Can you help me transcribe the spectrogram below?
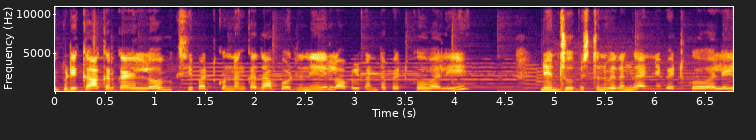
ఇప్పుడు ఈ కాకరకాయల్లో మిక్సీ పట్టుకున్నాం కదా ఆ పొడిని లోపలికంటా పెట్టుకోవాలి. నేను చూపిస్తున్న విధంగా అన్నీ పెట్టుకోవాలి.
